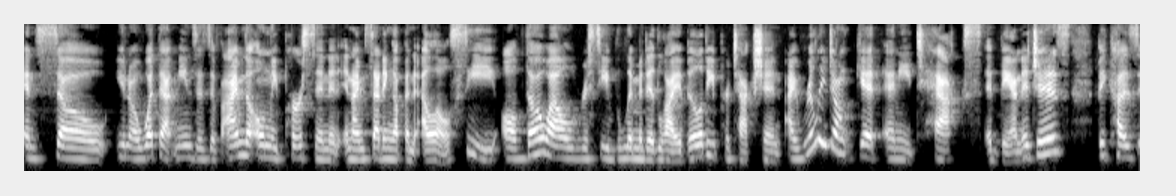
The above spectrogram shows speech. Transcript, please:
And so, you know, what that means is if I'm the only person and, and, I'm setting up an LLC, although I'll receive limited liability protection, I really don't get any tax advantages because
